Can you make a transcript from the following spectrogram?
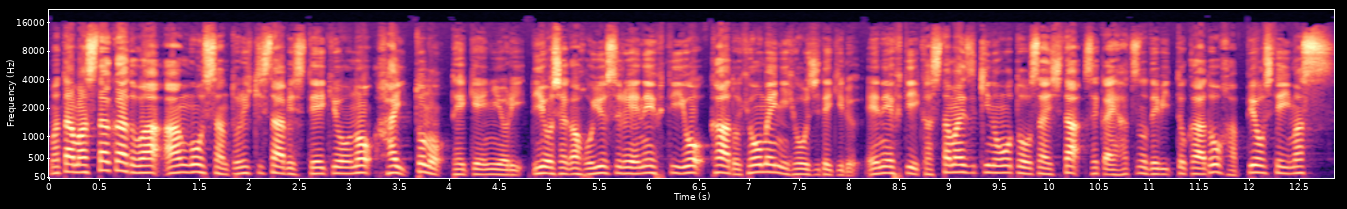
また、マスターカードは暗号資産取引サービス提供のハイとの提携により、利用者が保有する NFT をカード表面に表示できる NFT カスタマイズ機能を搭載した世界初のデビットカードを発表しています。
